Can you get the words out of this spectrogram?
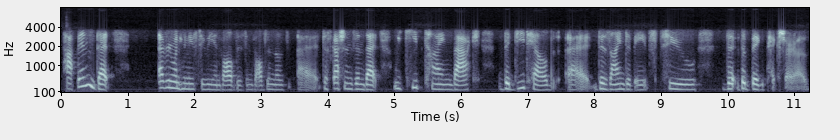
happen, that everyone who needs to be involved is involved in those uh, discussions, and that we keep tying back the detailed uh, design debates to the, the big picture of,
